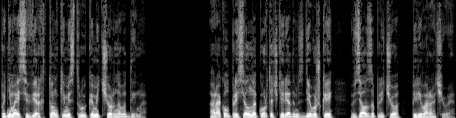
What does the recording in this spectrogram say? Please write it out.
поднимаясь вверх тонкими струйками черного дыма. Оракул присел на корточки рядом с девушкой, взял за плечо, переворачивая.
